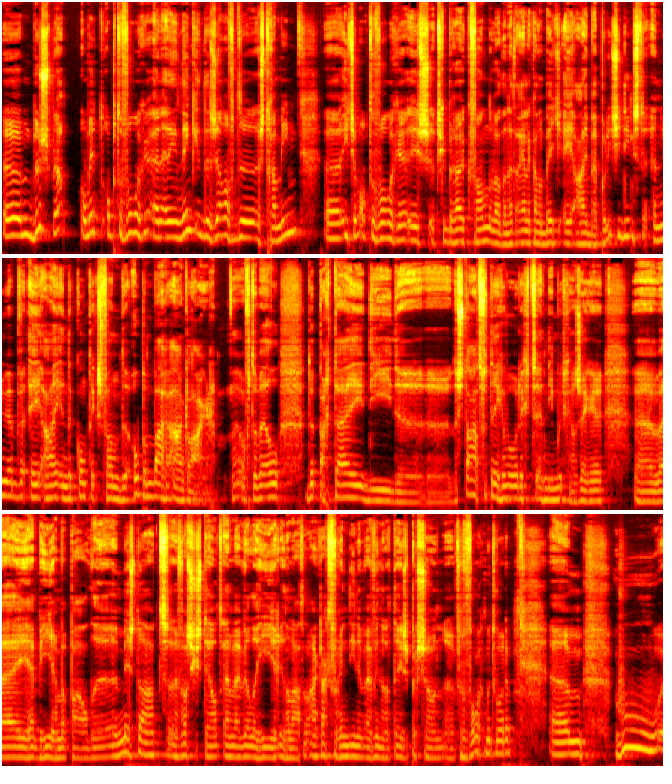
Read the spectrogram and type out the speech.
Ehm, dus ja, om het op te volgen. En, en ik denk in dezelfde stramien. Uh, iets om op te volgen is het gebruik van. We hadden net eigenlijk al een beetje AI bij politiediensten. En nu hebben we AI in de context van de openbare aanklager. Oftewel de partij die de, de staat vertegenwoordigt. En die moet gaan zeggen: uh, wij hebben hier een bepaalde misdaad vastgesteld. En wij willen hier inderdaad een aanklacht voor indienen. Wij vinden dat deze persoon uh, vervolgd moet worden. Um, hoe,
